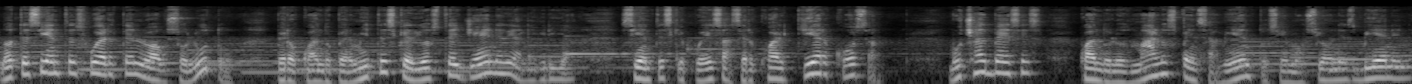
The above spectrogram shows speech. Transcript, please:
No te sientes fuerte en lo absoluto, pero cuando permites que Dios te llene de alegría, sientes que puedes hacer cualquier cosa. Muchas veces, cuando los malos pensamientos y emociones vienen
